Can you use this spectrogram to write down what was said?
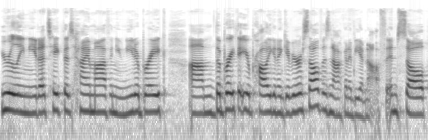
you really need to take the time off and you need a break um, the break that you're probably going to give yourself is not going to be enough. And so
